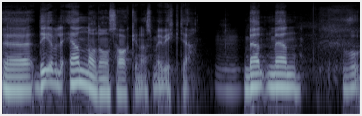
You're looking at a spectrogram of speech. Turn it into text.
Eh, det är väl en av de sakerna som är viktiga. Men, men v-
